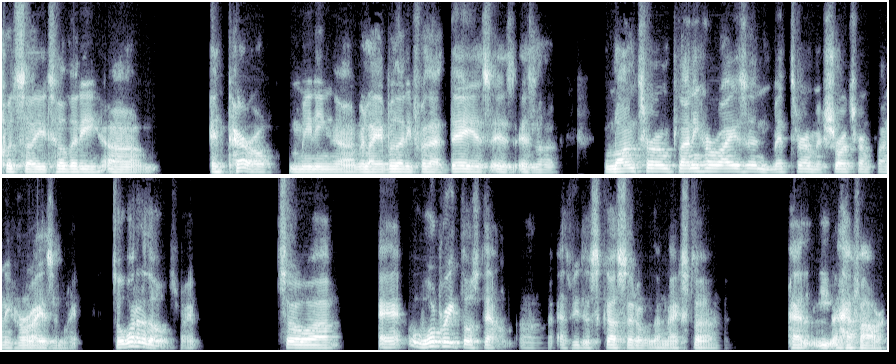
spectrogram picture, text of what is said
puts a utility um, in peril, meaning uh, reliability for that day, is is is a long-term planning horizon, midterm, and short-term planning horizon, right? So what are those, right? So uh, we'll break those down uh, as we discuss it over the next uh, half hour.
